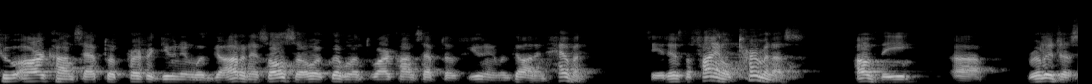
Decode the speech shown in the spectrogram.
to our concept of perfect union with God, and it's also equivalent to our concept of union with God in heaven. See, it is the final terminus of the uh, religious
